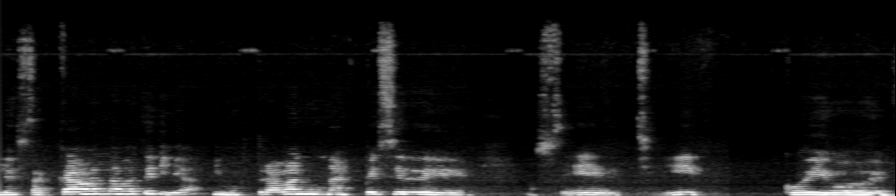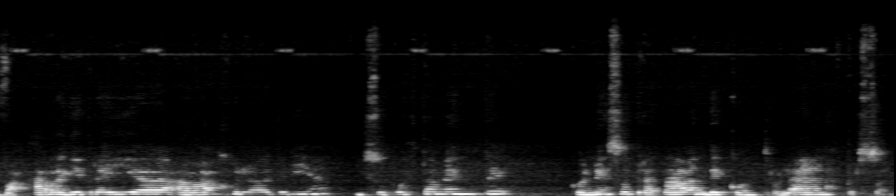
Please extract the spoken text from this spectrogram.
le, sacaban la batería y mostraban una especie de, no sé, de chip código de barra que traía abajo la batería y supuestamente con eso trataban de controlar a las personas.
